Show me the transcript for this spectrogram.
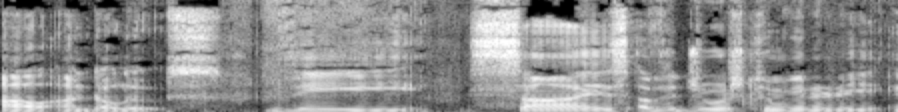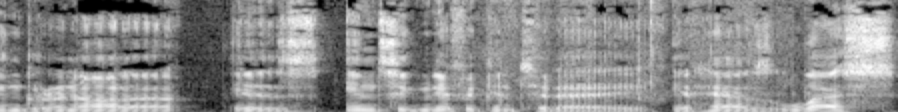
Al Andalus. The size of the Jewish community in Granada is insignificant today. It has less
